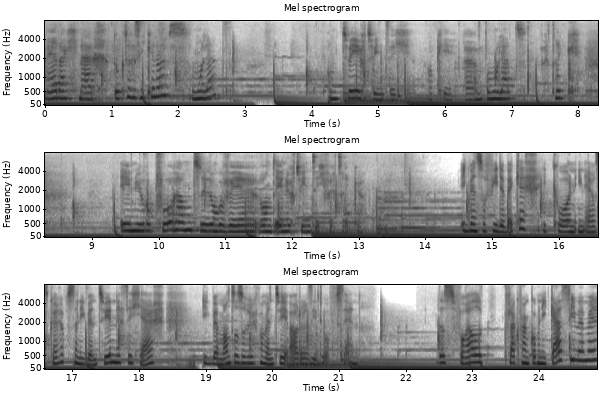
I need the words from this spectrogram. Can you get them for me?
Vrijdag naar dokterziekenhuis, om laat? Om 2 uur 20. Oké, okay. um, om vertrek? 1 uur op voorhand, dus ongeveer rond 1 uur 20 vertrekken. Ik ben Sophie de Bekker. Ik woon in Eroskorps en ik ben 32 jaar. Ik ben mantelzorger van mijn twee ouders die doof zijn. Dat is vooral vlak van communicatie bij mij,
